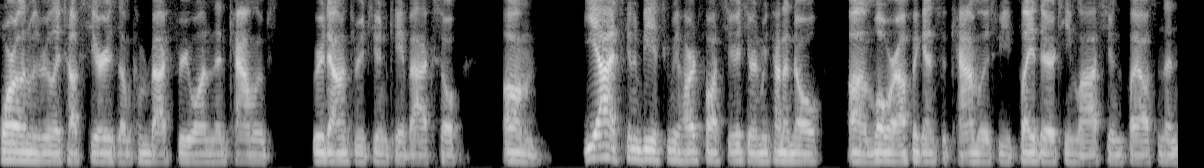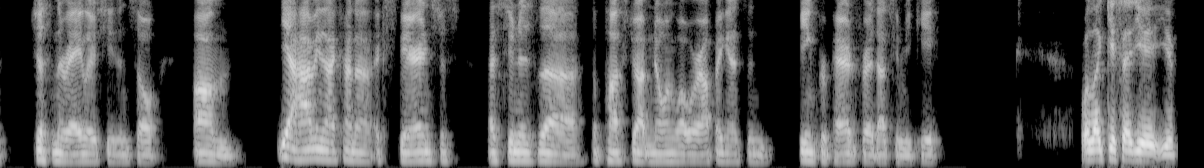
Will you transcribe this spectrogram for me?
Portland was a really tough series. I'm um, coming back three one, then Kamloops we were down three two and came back. So um yeah, it's gonna be it's gonna be hard fought series here, and we kind of know um what we're up against with Kamloops. We played their team last year in the playoffs, and then just in the regular season. So um yeah, having that kind of experience just as soon as the the pucks drop, knowing what we're up against and being prepared for it, that's going to be key. Well, like you said, you you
